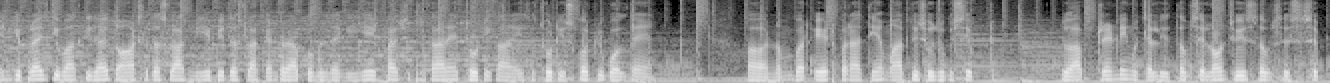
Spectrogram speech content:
इनकी प्राइस की बात की जाए तो आठ से दस लाख में ये भी दस लाख के अंदर आपको मिल जाएगी। ये एक फाइव सीटर कार है, छोटी कार है, इसे छोटी स्कॉर्पियो बोलते हैं। नंबर एट पर आती है मारुति सुजुकी स्विफ्ट जो आप ट्रेंडिंग में चल रही, तब से लॉन्च हुई, तब से स्विफ्ट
